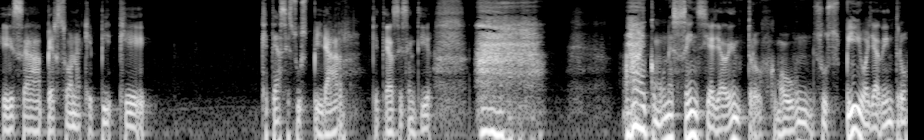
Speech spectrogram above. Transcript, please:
esa persona que, que, que te hace suspirar, que te hace sentir ay, como una esencia allá adentro, como un suspiro allá adentro.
